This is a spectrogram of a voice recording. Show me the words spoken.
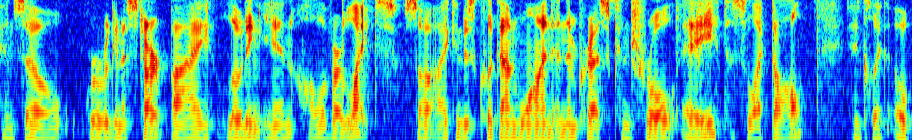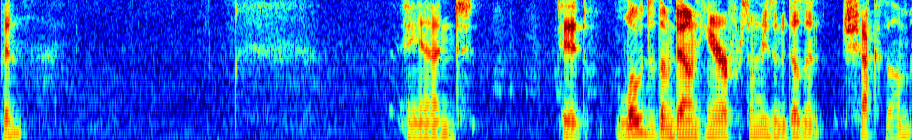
And so we're going to start by loading in all of our lights. So I can just click on one and then press Control A to select all and click Open. And it loads them down here. For some reason, it doesn't check them.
